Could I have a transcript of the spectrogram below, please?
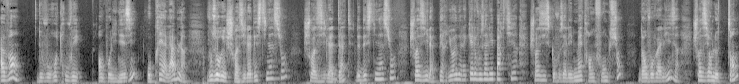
avant de vous retrouver en Polynésie, au préalable, vous aurez choisi la destination, choisi la date de destination, choisi la période à laquelle vous allez partir, choisi ce que vous allez mettre en fonction dans vos valises, choisir le temps,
